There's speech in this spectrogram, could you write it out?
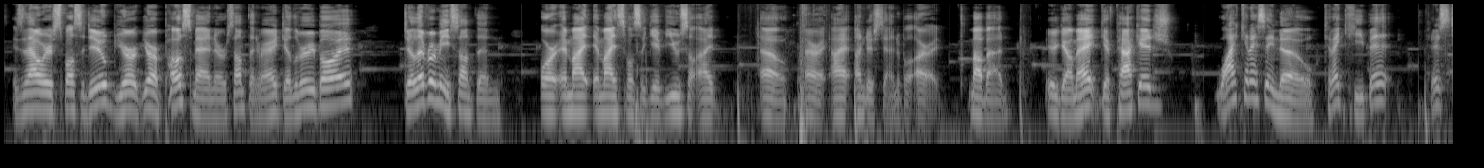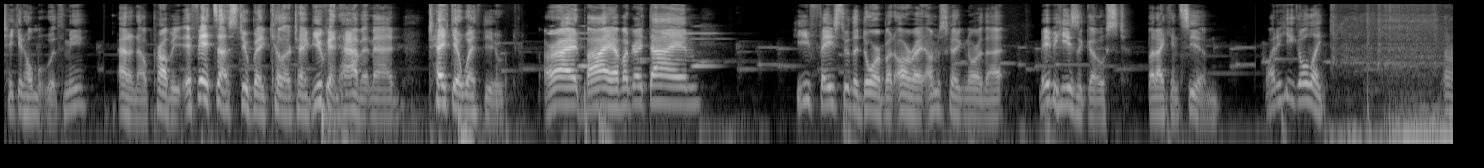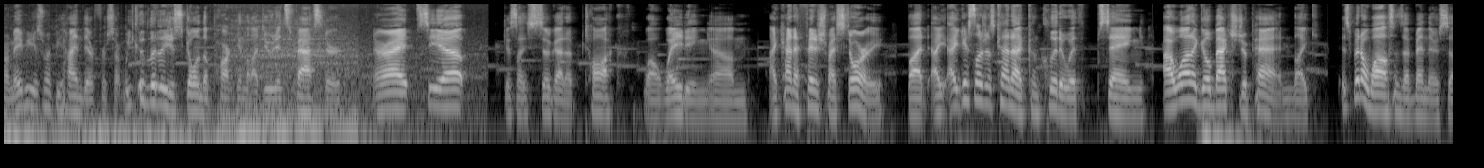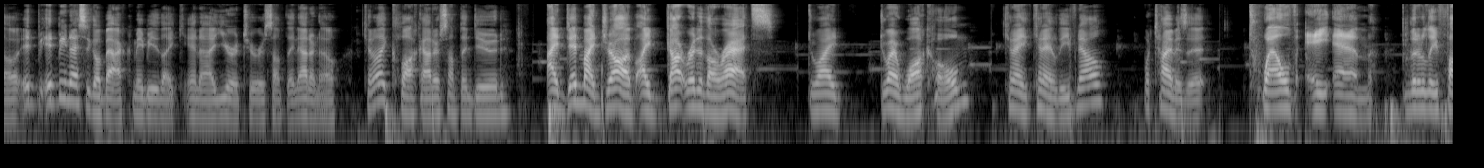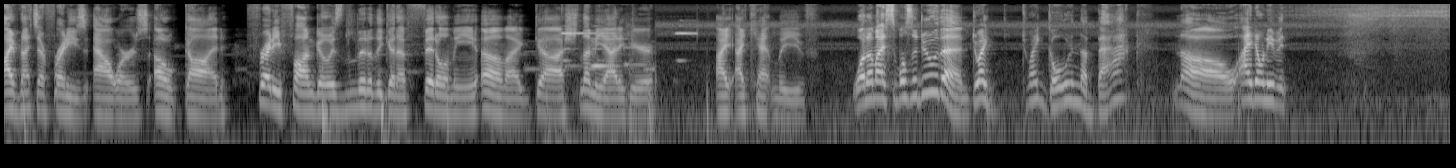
Isn't that what you're supposed to do? You're you're a postman or something, right? Delivery boy? Deliver me something. Or am I am I supposed to give you some I Oh, alright, I understandable. Alright. My bad. Here you go, mate. Gift package. Why can I say no? Can I keep it? Can I just take it home with me? I don't know, probably. If it's a stupid killer tape, you can have it, man. Take it with you. Alright, bye. Have a great time. He phased through the door, but alright, I'm just gonna ignore that. Maybe he's a ghost, but I can see him. Why did he go like... I don't know, maybe he just went behind there for some... We could literally just go in the parking lot, dude. It's faster. Alright, see ya. I guess I still gotta talk while waiting. Um, I kind of finished my story. But I, I guess I'll just kind of conclude it with saying, I want to go back to Japan. Like, it's been a while since I've been there, so it'd, it'd be nice to go back, maybe like in a year or two or something. I don't know. Can I like clock out or something, dude? I did my job. I got rid of the rats. Do I, do I walk home? Can I, can I leave now? What time is it? 12 a.m. Literally Five Nights at Freddy's hours. Oh god. Freddy Fongo is literally gonna fiddle me. Oh my gosh. Let me out of here. I, I can't leave. What am I supposed to do then? Do I do I go in the back? No, I don't even.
